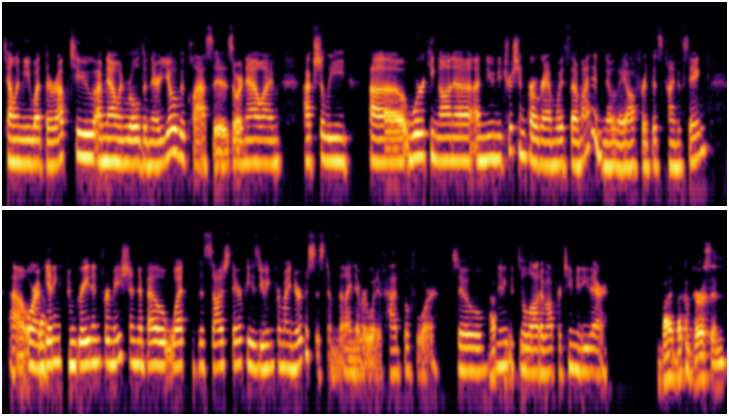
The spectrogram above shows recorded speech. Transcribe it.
telling me what they're up to. I'm now enrolled in their yoga classes, or now I'm actually uh, working on a, a, new nutrition program with them. I didn't know they offered this kind of thing. Uh, or I'm yeah. getting some great information about what massage therapy is doing for my nervous system that I never would have had before. So Absolutely. I think there's a lot of opportunity there. By, by comparison,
